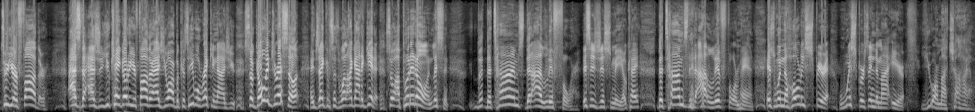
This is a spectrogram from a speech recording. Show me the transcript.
to your father as the as you can't go to your father as you are because he will recognize you. So go and dress up. And Jacob says, Well, I got to get it. So I put it on. Listen, the, the times that I live for, this is just me, okay? The times that I live for, man, is when the Holy Spirit whispers into my ear, You are my child.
